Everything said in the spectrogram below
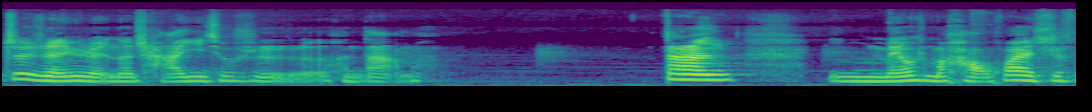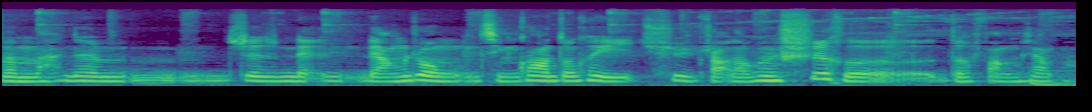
这人与人的差异就是很大嘛。当然，嗯，没有什么好坏之分嘛。那嗯这两两种情况都可以去找到更适合的方向嘛。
